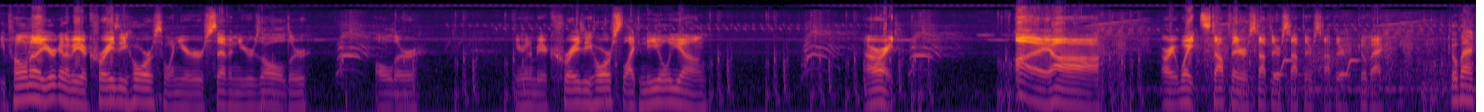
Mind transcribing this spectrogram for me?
Epona, you're going to be a crazy horse when you're seven years older. Older. You're going to be a crazy horse like Neil Young. Alright. I, ah. Alright, wait. Stop there, stop there, stop there, stop there. Go back. Go back.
